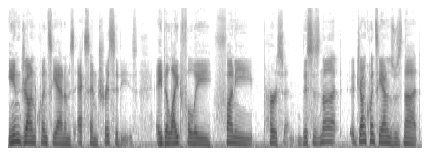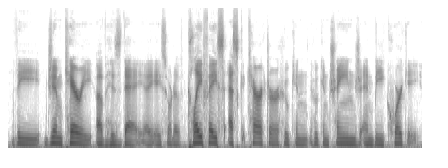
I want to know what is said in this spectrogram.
in John Quincy Adams' eccentricities a delightfully funny person. This is not John Quincy Adams was not the Jim Carrey of his day, a, a sort of Clayface esque character who can who can change and be quirky.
